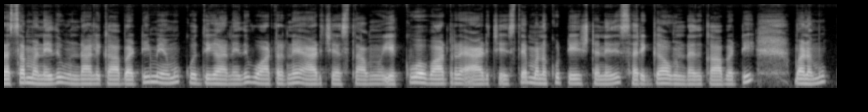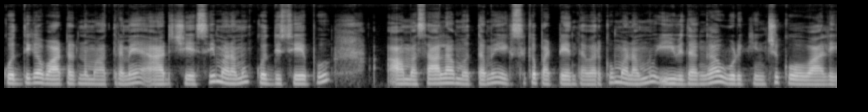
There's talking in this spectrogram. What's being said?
రసం అనేది ఉండాలి కాబట్టి మేము కొద్దిగా అనేది వాటర్ని యాడ్ చేస్తాము. ఎక్కువ వాటర్ యాడ్ చేస్తే మనకు టేస్ట్ అనేది సరిగ్గా ఉండదు కాబట్టి మనము కొద్దిగా వాటర్ను మాత్రమే యాడ్ చేసి మనము కొద్దిసేపు ఆ మసాలా మొత్తము ఎగ్స్కి పట్టేంత వరకు మనము ఈ విధంగా ఉడికించుకోవాలి.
